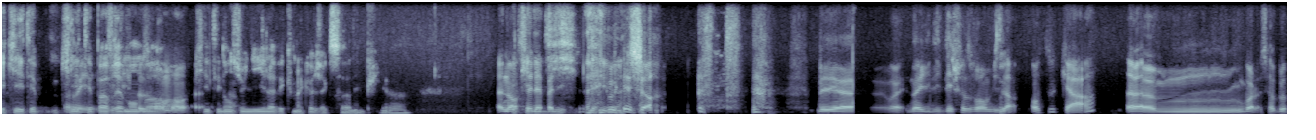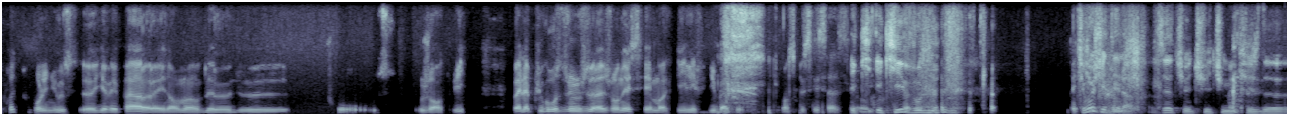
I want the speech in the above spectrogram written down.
Et qui était, qui pas vraiment mort, vraiment, qui était dans une île avec Michael Jackson et puis. ah non, ça il a pas dit. mais genre, mais ouais, non, il dit des choses vraiment bizarres. En tout cas, euh, voilà, c'est à peu près tout pour les news. Euh, il n'y avait pas euh, énormément de, de choses aujourd'hui. Bah, la plus grosse news de la journée, c'est moi qui l'ai fait du bateau. Je pense que c'est ça. Et qui, et qui évolue. tu vois, j'étais là. Tu, tu, tu m'accuses de.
